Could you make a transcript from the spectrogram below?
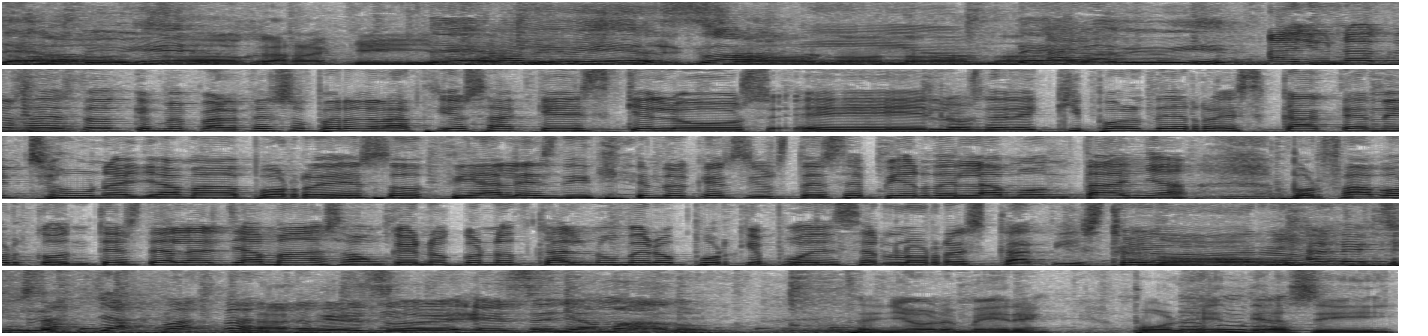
Déjala No, vivir. no, Carraquillo. Déjala vivir. No, no, no, no. Déjala vivir. Hay una cosa de esto que me parece súper graciosa, que es que los, eh, los del equipo de rescate han hecho una llamada por redes sociales diciendo que si usted se pierde en la montaña, por favor conteste a las llamadas, aunque no conozca el número, porque pueden ser los rescatistas. Claro. Y Han hecho esa llamada. Eso, ese llamado. Señores, miren, por gente así,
